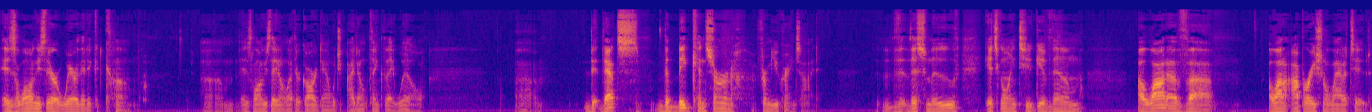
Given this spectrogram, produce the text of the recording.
as long as they're aware that it could come. Um, as long as they don't let their guard down, which I don't think they will. Um, th- that's the big concern from Ukraine side. Th- this move, it's going to give them a lot of uh, a lot of operational latitude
